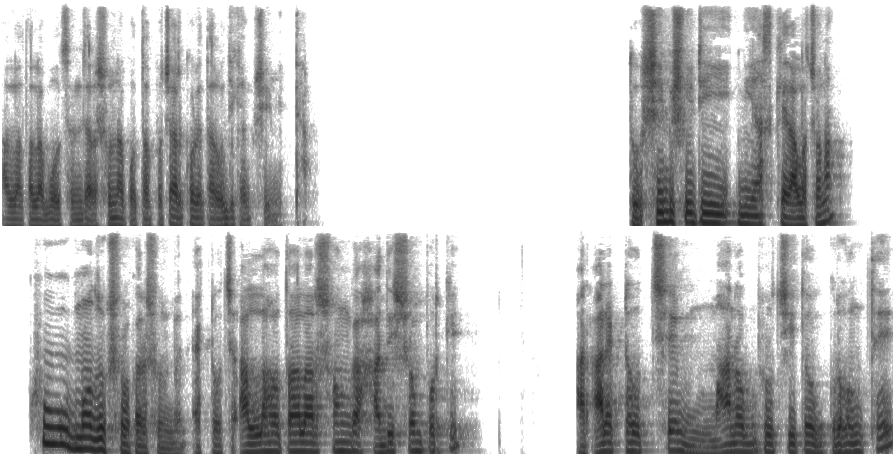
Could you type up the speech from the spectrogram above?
আল্লাহ তালা বলছেন, যারা শোনা কথা প্রচার করে, তার অধিকাংশই মিথ্যা। তো সেই বিষয়টি নিয়ে আজকের আলোচনা। খুব মনোযোগ সহকারে শুনবেন। একটা হচ্ছে আল্লাহ তালার সংজ্ঞা, হাদিস সম্পর্কে। আর আরেকটা হচ্ছে মানব রচিত গ্রন্থে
